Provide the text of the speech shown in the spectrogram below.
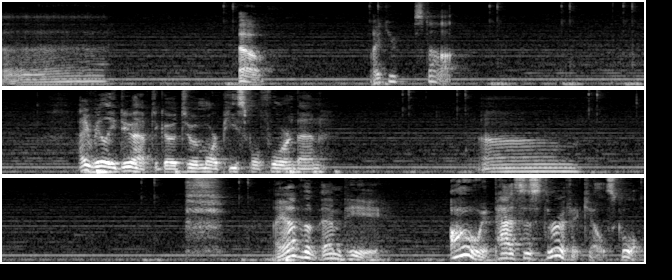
Uh, oh. Why'd you stop? I really do have to go to a more peaceful floor then. Um, I have the MP. Oh, it passes through if it kills. Cool.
